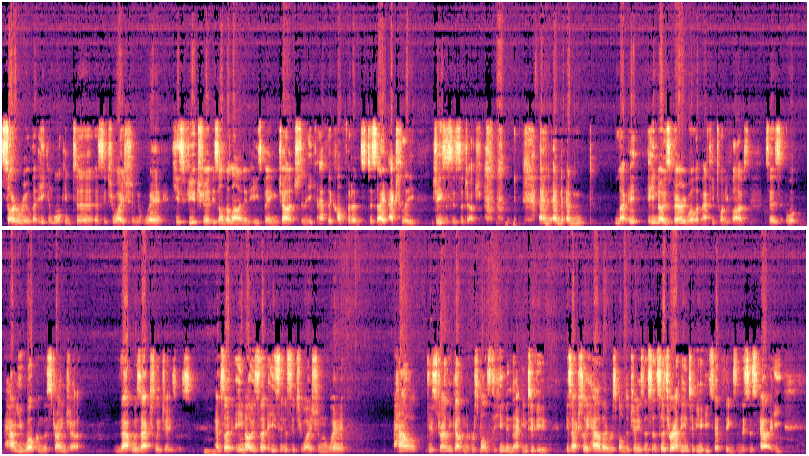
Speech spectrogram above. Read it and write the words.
so real that he can walk into a situation where his future is on the line and he's being judged and he can have the confidence to say actually Jesus is the judge and and and like it, he knows very well that Matthew 25 says well, how you welcome the stranger that was actually Jesus. Mm-hmm. And so he knows that he's in a situation where how the Australian government responds to him in that interview is actually how they respond to Jesus. And so throughout the interview, he said things, and this is how he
